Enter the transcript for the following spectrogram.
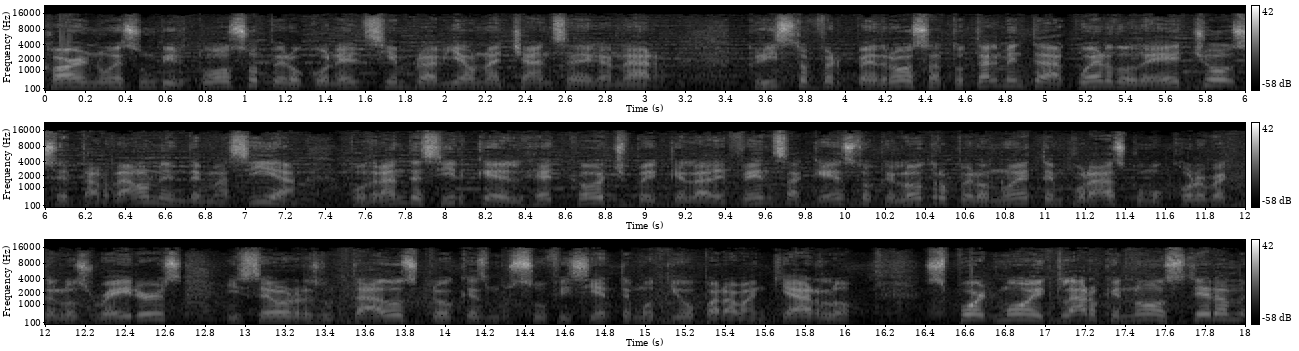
Carr no es un virtuoso, pero con él siempre había una chance de ganar. Christopher Pedrosa, totalmente de acuerdo. De hecho, se tardaron en demasía. Podrán decir que el head coach, que la defensa, que esto, que el otro, pero nueve temporadas como quarterback de los Raiders y cero resultados, creo que es suficiente motivo para banquearlo. Sport Moy, claro que no. Stidham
